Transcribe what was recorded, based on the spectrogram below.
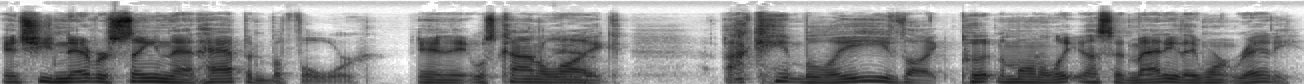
and she'd never seen that happen before, and it was kind of like. I can't believe like putting them on a lead. I said, Maddie, they weren't ready.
